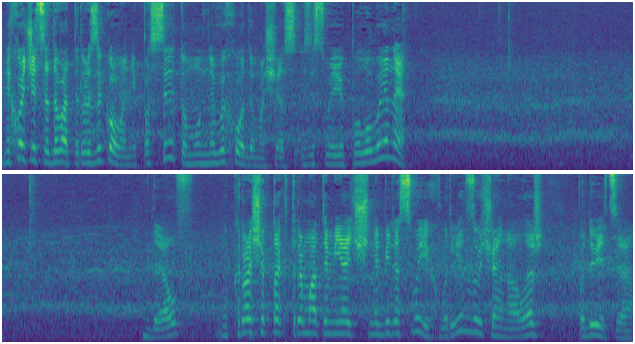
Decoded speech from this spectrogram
Не хочеться давати ризиковані паси, тому не виходимо зараз зі своєї половини. Делф. Ну, краще б так тримати м'яч не біля своїх воріт, звичайно, але ж подивіться,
